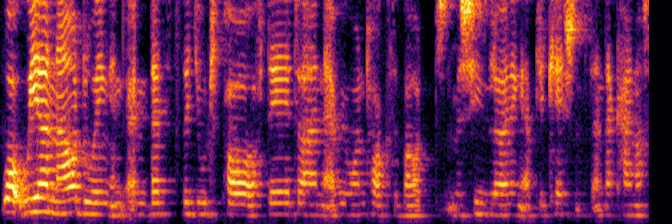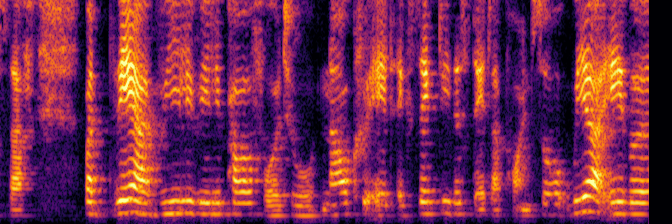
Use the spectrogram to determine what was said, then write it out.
what we are now doing, and, and that's the huge power of data, and everyone talks about machine learning applications and that kind of stuff. But they are really, really powerful to now create exactly this data point. So, we are able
